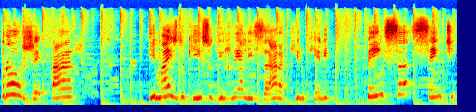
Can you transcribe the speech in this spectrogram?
projetar e mais do que isso, de realizar aquilo que ele pensa, sente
